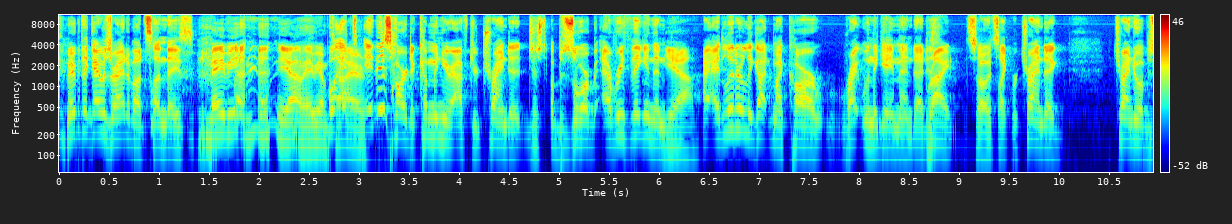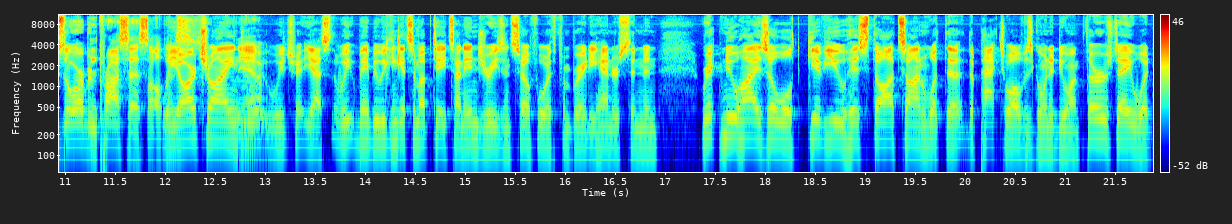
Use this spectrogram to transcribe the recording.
Maybe the guy was right about Sundays. Maybe, yeah, maybe I'm Well, tired. it is hard to come in here after trying to just absorb everything, and then Yeah. I, I literally got in my car right when the game ended. Just- Right. So it's like we're trying to trying to absorb and process all this. We are trying to. Yeah. We tr- yes. We, maybe we can get some updates on injuries and so forth from Brady Henderson and Rick Neuheisel will give you his thoughts on what the, the Pac-12 is going to do on Thursday. What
